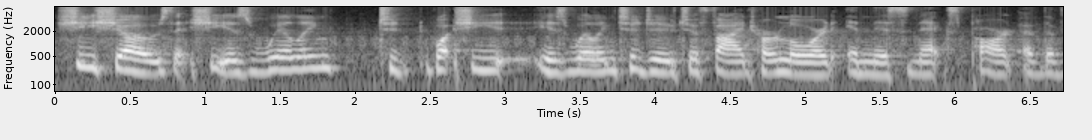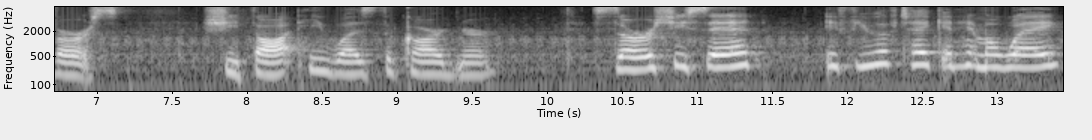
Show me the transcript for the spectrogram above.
she shows that she is willing to what she is willing to do to find her Lord in this next part of the verse. She thought he was the gardener. Sir, she said, if you have taken him away,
